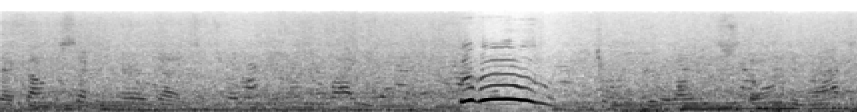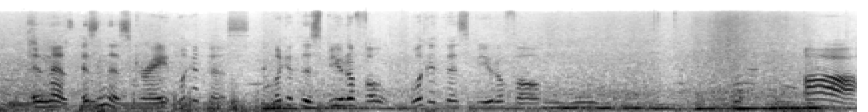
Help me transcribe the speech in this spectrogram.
Guess? I found the second paradise. It's right over here in Hawaii. Woohoo! Beach over here with all these stones and rocks. And Isn't this, isn't this great? Look at this. Look at this beautiful, look at this beautiful. Ah,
